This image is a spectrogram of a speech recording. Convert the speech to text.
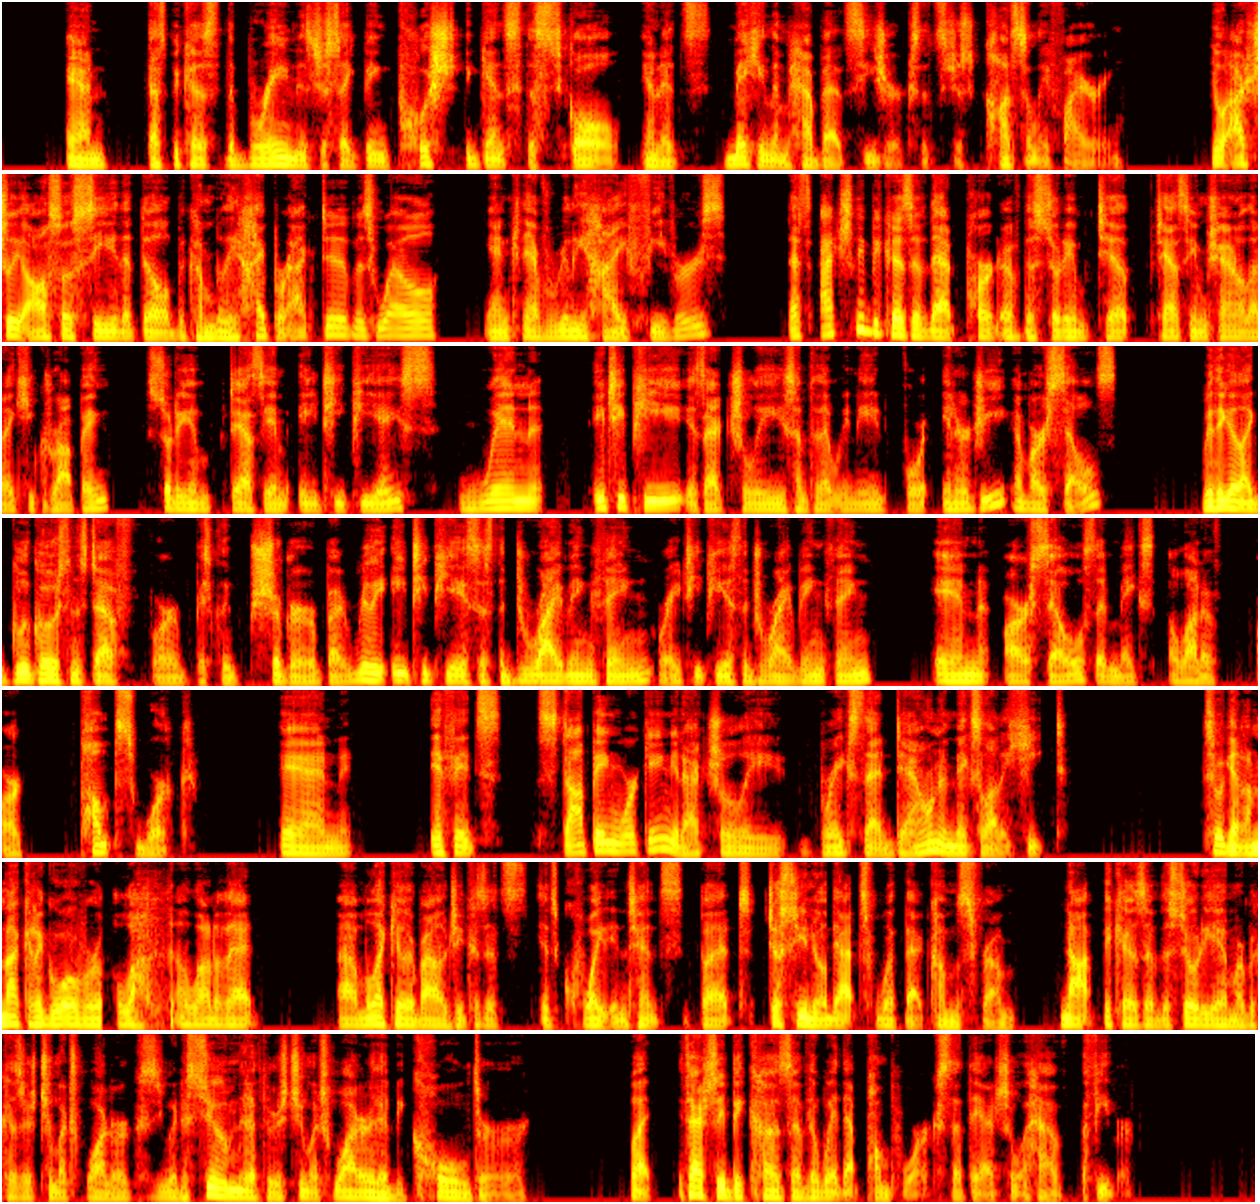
And that's because the brain is just like being pushed against the skull and it's making them have that seizure because it's just constantly firing. You'll actually also see that they'll become really hyperactive as well and can have really high fevers. That's actually because of that part of the sodium potassium channel that I keep dropping, sodium potassium ATPase. When ATP is actually something that we need for energy of our cells, we think of like glucose and stuff or basically sugar, but really ATPase is the driving thing or ATP is the driving thing in our cells that makes a lot of our pumps work. And if it's stopping working, it actually breaks that down and makes a lot of heat. So again, I'm not going to go over a lot, a lot of that uh, molecular biology because it's it's quite intense. But just so you know, that's what that comes from not because of the sodium or because there's too much water, because you would assume that if there was too much water, they'd be colder. But it's actually because of the way that pump works that they actually have a fever.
